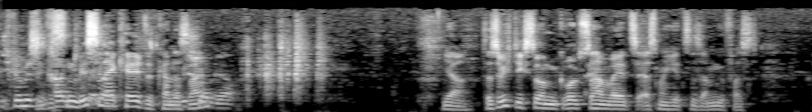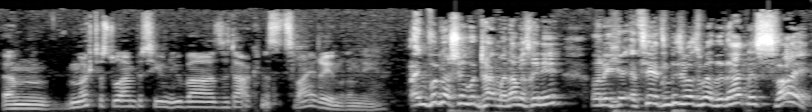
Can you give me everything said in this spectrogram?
Ich bin ein bisschen krank. ein bisschen erkältet, kann das sein? schon, Ja. Ja, das Wichtigste und Gröbste haben wir jetzt erstmal hier zusammengefasst. Ähm, möchtest du ein bisschen über The Darkness 2 reden, René? Einen wunderschönen guten Tag, mein Name ist René und ich erzähle jetzt ein bisschen was über The Darkness 2.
